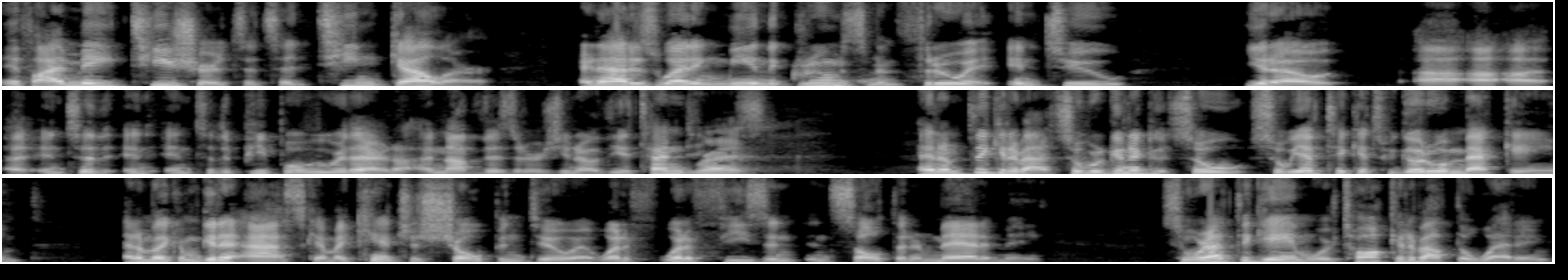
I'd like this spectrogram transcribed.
if I made T-shirts that said Team Geller, and at his wedding, me and the groomsmen threw it into, you know, uh, uh, uh, uh into the, in, into the people who were there, not, not visitors, you know, the attendees. Right. And I'm thinking about it. So we're gonna go. So so we have tickets. We go to a Met game. And I'm like, I'm gonna ask him. I can't just show up and do it. What if what if he's in, insulted and mad at me? So we're at the game. We're talking about the wedding.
